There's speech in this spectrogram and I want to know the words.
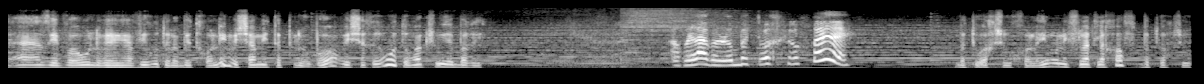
ואז יבואו ויעבירו אותו לבית חולים, ושם יטפלו בו, וישחררו אותו רק כשהוא יהיה בריא. אבל אבל לא בטוח שהוא חולה. בטוח שהוא חולה. אם הוא נפלט לחוף, בטוח שהוא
